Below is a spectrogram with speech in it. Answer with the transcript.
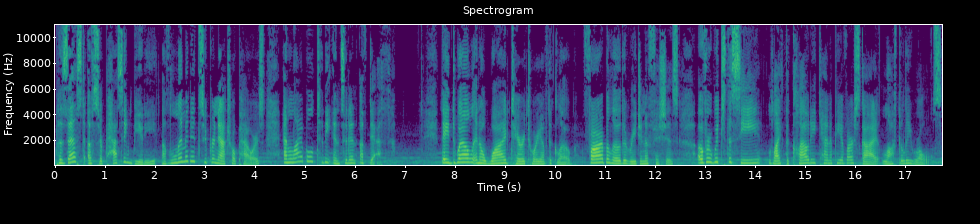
possessed of surpassing beauty, of limited supernatural powers, and liable to the incident of death. They dwell in a wide territory of the globe, far below the region of fishes, over which the sea, like the cloudy canopy of our sky, loftily rolls,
